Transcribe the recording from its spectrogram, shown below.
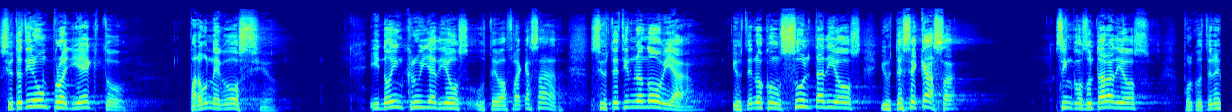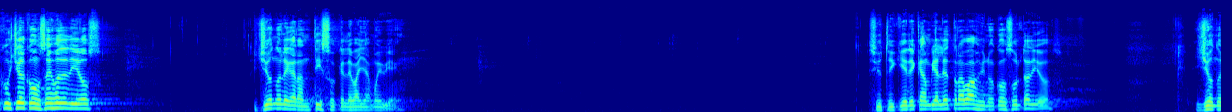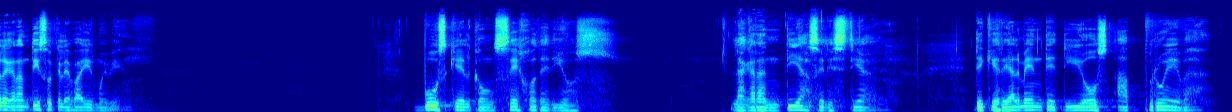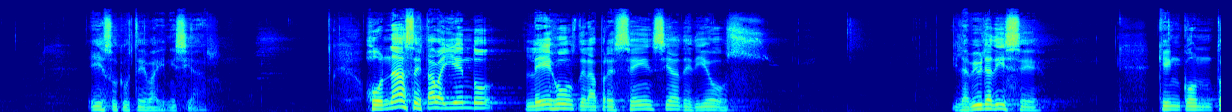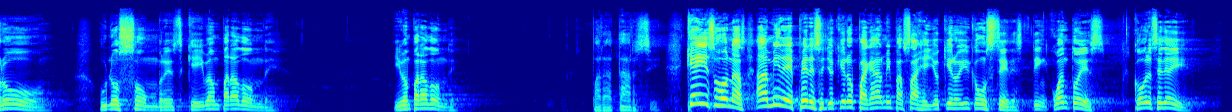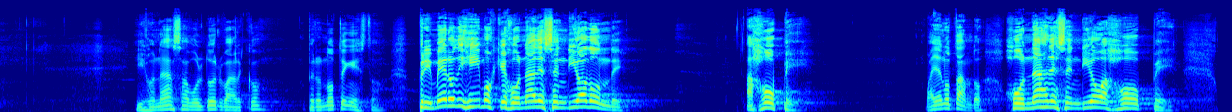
Si usted tiene un proyecto para un negocio y no incluye a Dios, usted va a fracasar. Si usted tiene una novia y usted no consulta a Dios y usted se casa sin consultar a Dios, porque usted no escuchó el consejo de Dios, yo no le garantizo que le vaya muy bien. Si usted quiere cambiarle de trabajo y no consulta a Dios, yo no le garantizo que le va a ir muy bien. Busque el consejo de Dios, la garantía celestial de que realmente Dios aprueba eso que usted va a iniciar. Jonás estaba yendo lejos de la presencia de Dios. Y la Biblia dice que encontró unos hombres que iban para dónde? ¿Iban para dónde? Para Tarsi. ¿Qué hizo Jonás? Ah, mire, espérese, yo quiero pagar mi pasaje, yo quiero ir con ustedes. ¿Cuánto es? Cóbrese de ahí. Y Jonás abordó el barco, pero noten esto. Primero dijimos que Jonás descendió a dónde? A Jope. Vaya notando. Jonás descendió a Jope.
